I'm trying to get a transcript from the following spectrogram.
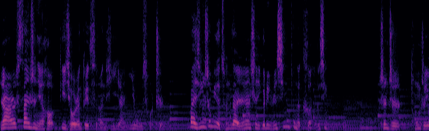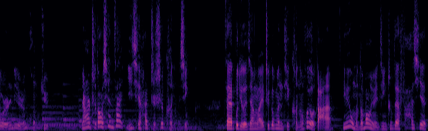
然而，三十年后，地球人对此问题依然一无所知。外星生命的存在仍然是一个令人兴奋的可能性，甚至同时又人令人恐惧。然而，直到现在，一切还只是可能性。在不久的将来，这个问题可能会有答案，因为我们的望远镜正在发现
